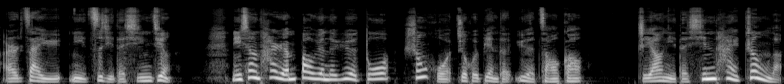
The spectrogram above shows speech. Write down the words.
而在于你自己的心境。你向他人抱怨的越多，生活就会变得越糟糕。只要你的心态正了。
